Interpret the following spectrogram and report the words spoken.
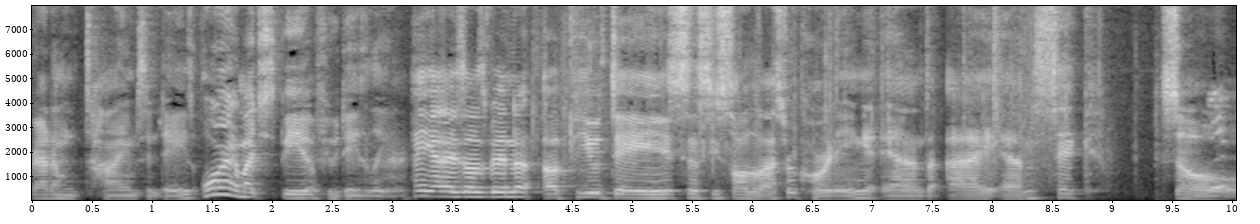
random times and days, or it might just be a few days later. Hey guys, it's been a few days since you saw the last recording, and I am sick. So,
